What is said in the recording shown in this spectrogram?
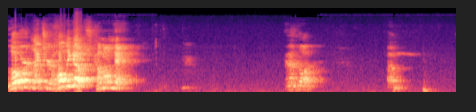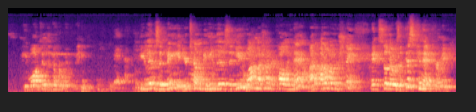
Lord, let your Holy Ghost come on down. And I thought, um, he walked in the door with me. He lives in me, and you're telling me he lives in you. Why am I trying to call him down? I don't, I don't understand. And so there was a disconnect for me.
